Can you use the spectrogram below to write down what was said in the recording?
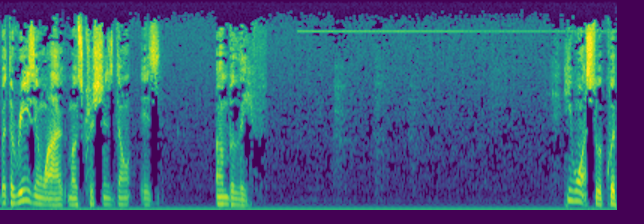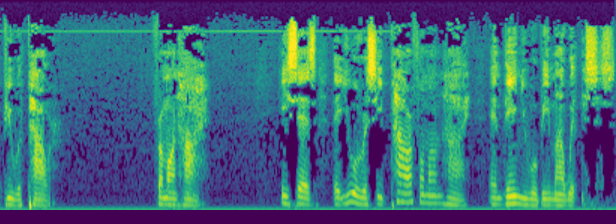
But the reason why most Christians don't is unbelief. He wants to equip you with power from on high. He says that you will receive power from on high, and then you will be my witnesses.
